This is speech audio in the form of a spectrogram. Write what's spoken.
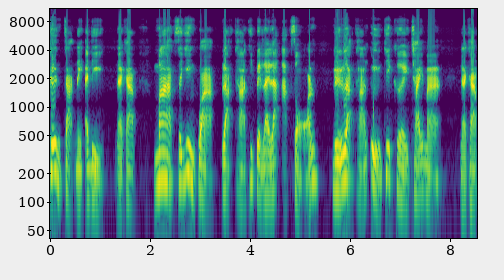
ขึ้นจากในอดีตนะครับ มากซะยิ่งกว่าหลักฐานที่เป็นลายลักษณ์อักษร หรือหลักฐานอื่นที่เคยใช้มานะครับ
